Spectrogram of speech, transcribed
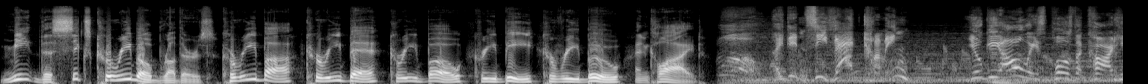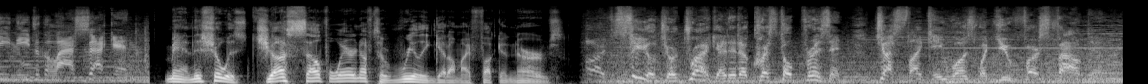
Meet the six Kuriboh brothers Kuriba, Kuribe, Kuribo, Kuribi, Kuribu, and Clyde. Whoa, I didn't see that coming! Yugi always pulls the card he needs at the last second. Man, this show is just self aware enough to really get on my fucking nerves. I've sealed your dragon in a crystal prison, just like he was when you first found him.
